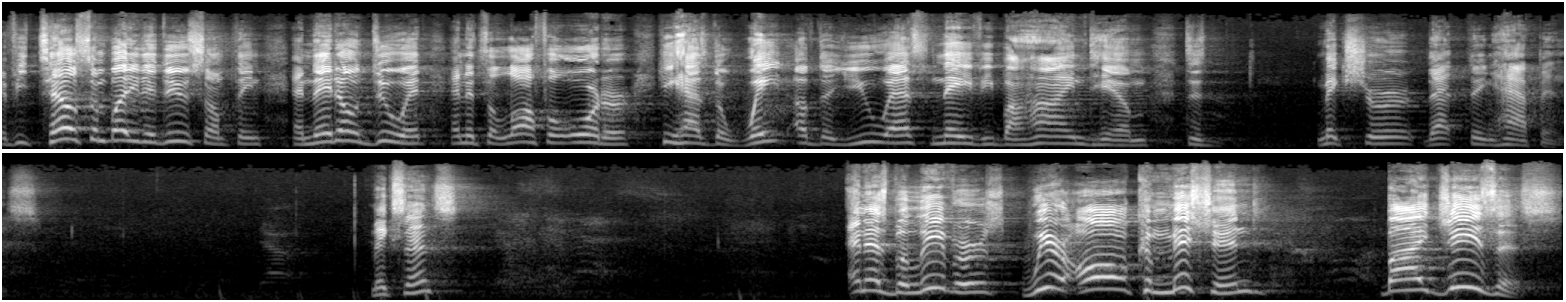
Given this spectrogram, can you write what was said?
if he tells somebody to do something and they don't do it and it's a lawful order, he has the weight of the U.S. Navy behind him to make sure that thing happens. Make sense? And as believers, we're all commissioned by Jesus.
